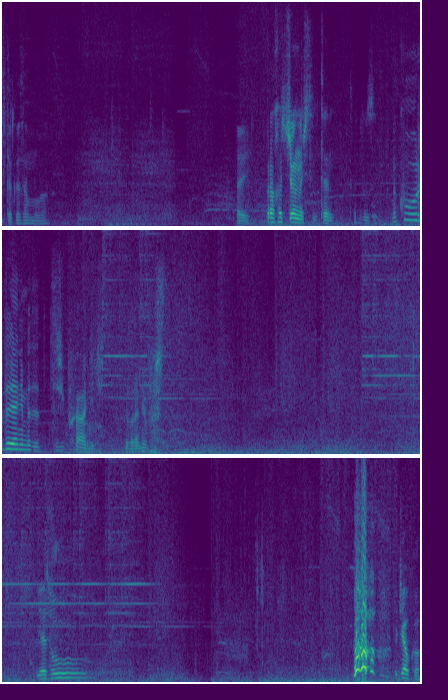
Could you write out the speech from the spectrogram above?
Co taka za mała? Ej. Dobra, chodź ciągnąć ten, ten, ten wózek. No kurde, ja nie będę coś pchanić. Dobra, nieważne. Jezu! Działko!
